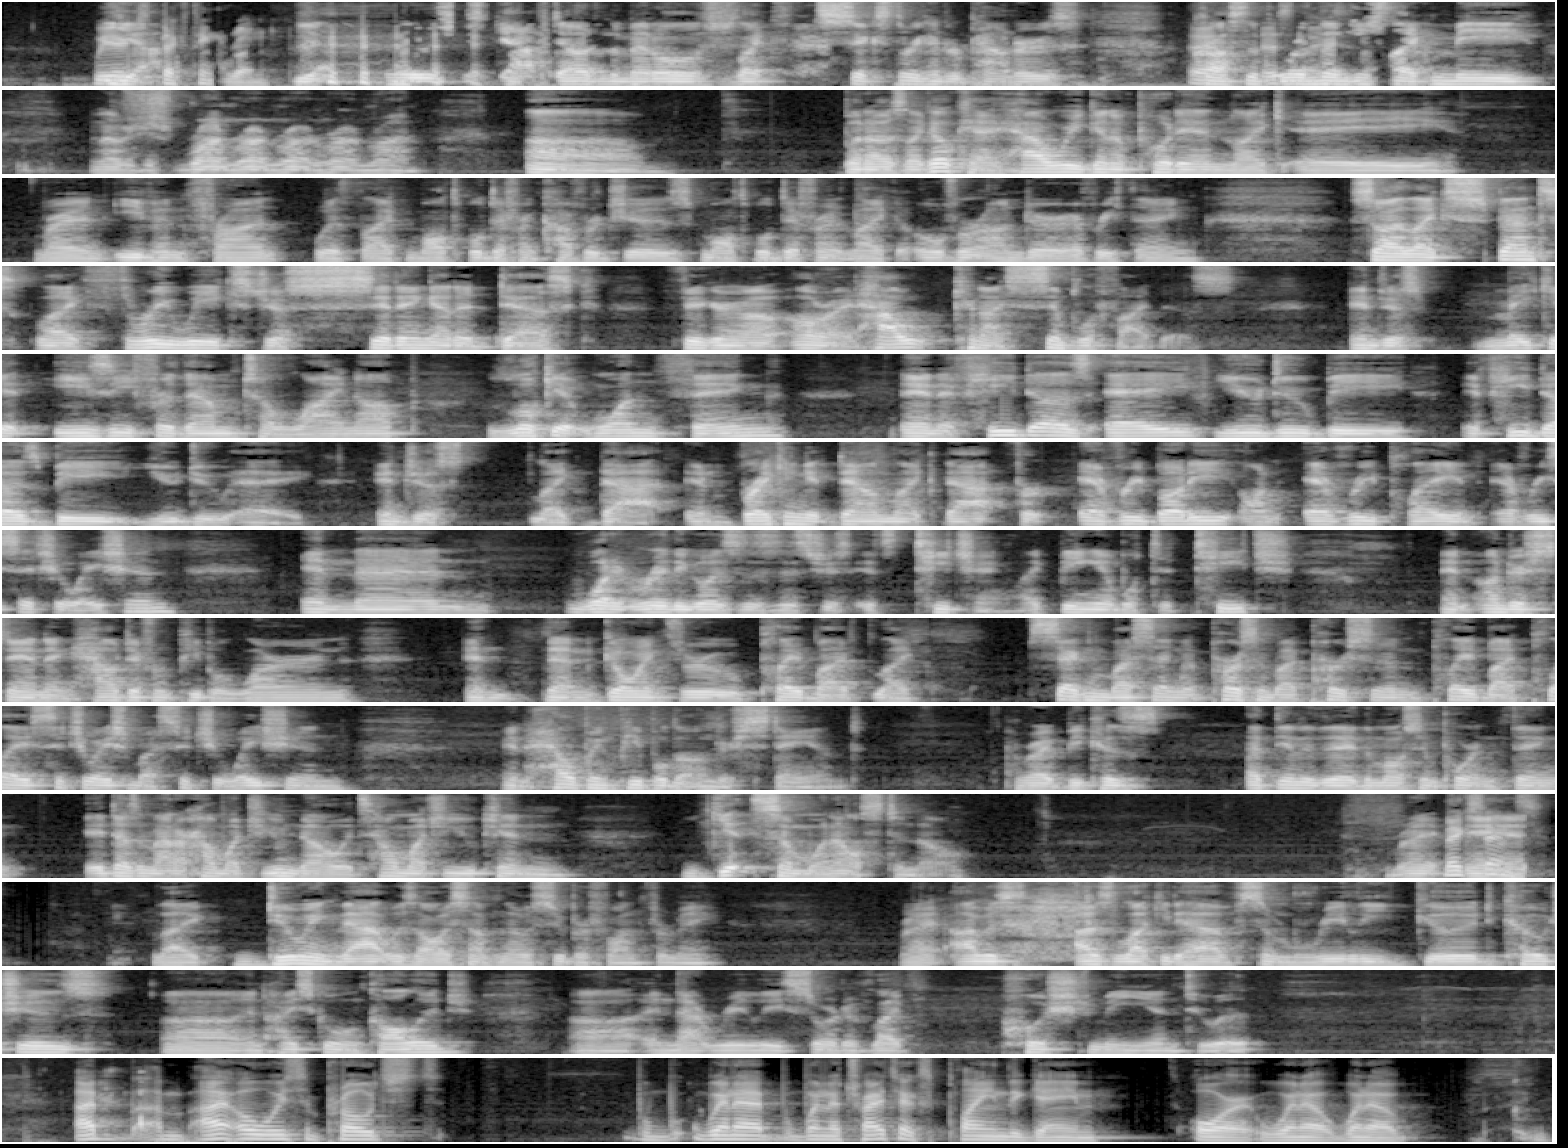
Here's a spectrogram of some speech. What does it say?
We are yeah, expecting run. yeah, it was just gapped out in the middle. It was just like six three hundred pounders across yeah, the board. Nice. Then just like me and I was just run, run, run, run, run. Um, but I was like, okay, how are we going to put in like a right an even front with like multiple different coverages, multiple different like over under everything. So I like spent like three weeks just sitting at a desk figuring out, all right, how can I simplify this and just make it easy for them to line up, look at one thing and if he does A, you do B. If he does B, you do A. And just like that and breaking it down like that for everybody on every play in every situation. And then what it really goes is it's just it's teaching, like being able to teach and understanding how different people learn and then going through play by like segment by segment, person by person, play by play, situation by situation and helping people to understand, right? Because at the end of the day, the most important thing, it doesn't matter how much you know, it's how much you can get someone else to know. Right? Makes and sense. Like doing that was always something that was super fun for me. Right. I was I was lucky to have some really good coaches uh, in high school and college. Uh, and that really sort of like pushed me into it. I I always approached when I when I try to explain the game or when I when I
